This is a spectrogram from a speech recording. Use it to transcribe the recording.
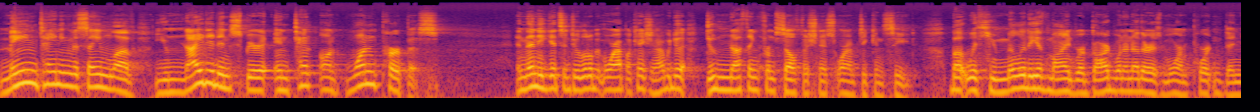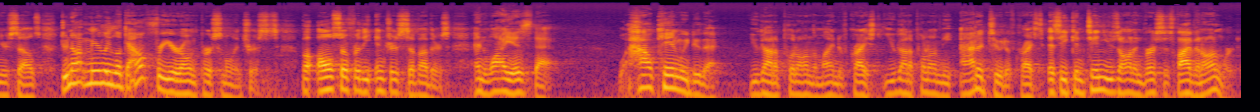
maintaining the same love, united in spirit, intent on one purpose. And then he gets into a little bit more application. How do we do that? Do nothing from selfishness or empty conceit, but with humility of mind, regard one another as more important than yourselves. Do not merely look out for your own personal interests, but also for the interests of others. And why is that? How can we do that? You got to put on the mind of Christ. You got to put on the attitude of Christ as he continues on in verses 5 and onward.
